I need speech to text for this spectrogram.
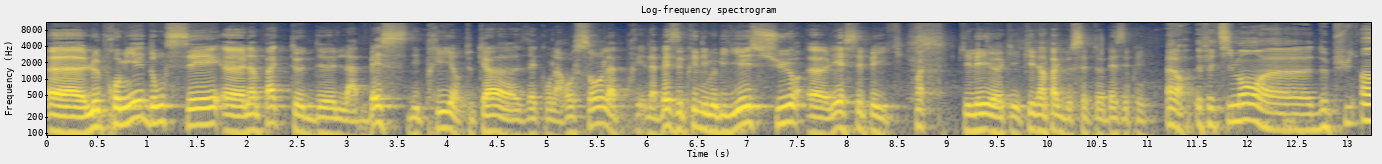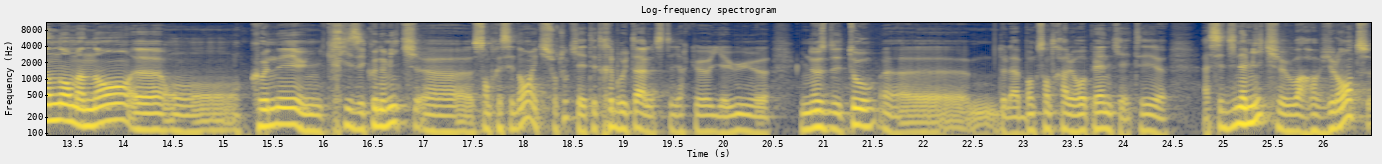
Euh, le premier, donc, c'est euh, l'impact de la baisse des prix, en tout cas, tel qu'on la ressent, la, la, baisse des prix de l'immobilier sur les SCPI. Ouais. Quel est, euh, l'impact de cette baisse des prix? Alors, effectivement, euh, depuis un an maintenant, euh, on connaît une crise économique sans précédent et qui, surtout qui a été très brutale. C'est-à-dire qu'il y a eu une hausse des taux de la Banque Centrale Européenne qui a été assez dynamique, voire violente,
